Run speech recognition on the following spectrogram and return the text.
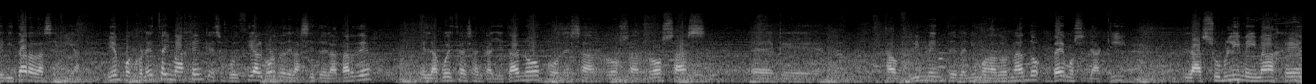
evitar a la sequía. Bien, pues con esta imagen que se producía al borde de las 7 de la tarde en la cuesta de San Cayetano, con esas rosas rosas eh, que tan felizmente venimos adornando, vemos ya aquí la sublime imagen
